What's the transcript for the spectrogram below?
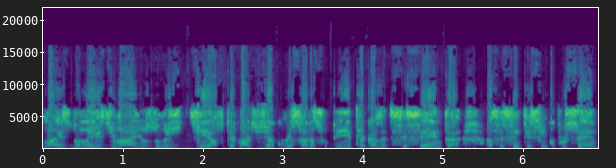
mas no mês de maio os números de aftermarket já começaram a subir para casa de 60 a 65%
